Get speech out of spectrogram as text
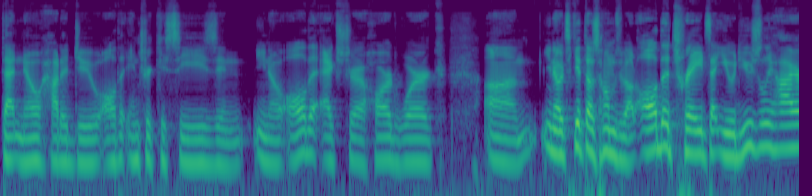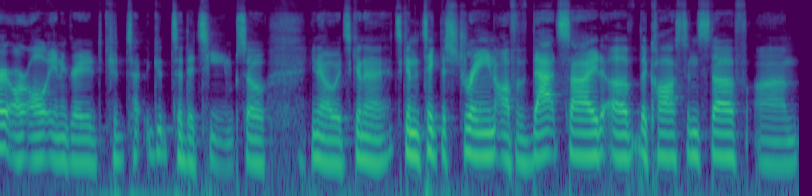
that know how to do all the intricacies and, you know, all the extra hard work, um, you know, to get those homes built. All the trades that you would usually hire are all integrated to, the team. So, you know, it's going to, it's to take the strain off of that side of the cost and stuff. Um,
